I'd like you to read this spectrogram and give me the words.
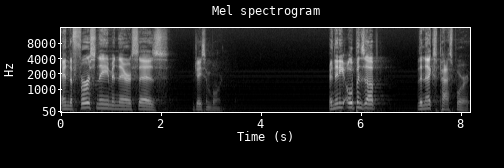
and the first name in there says Jason Bourne. And then he opens up the next passport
